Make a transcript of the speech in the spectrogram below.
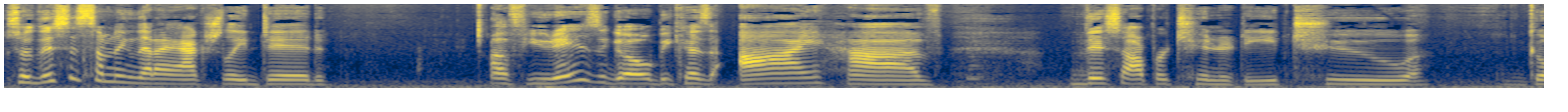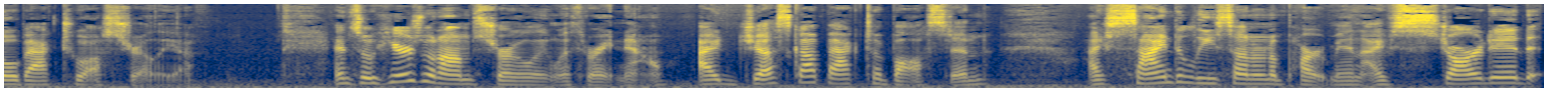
so this is something that I actually did a few days ago because I have this opportunity to go back to Australia. And so here's what I'm struggling with right now. I just got back to Boston. I signed a lease on an apartment. I've started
